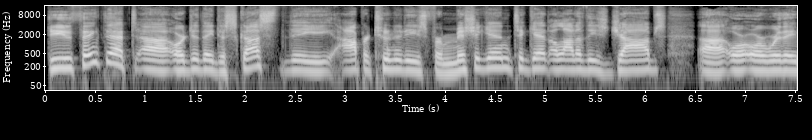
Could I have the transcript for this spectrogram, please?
do you think that, uh, or did they discuss the opportunities for Michigan to get a lot of these jobs, uh, or or were they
